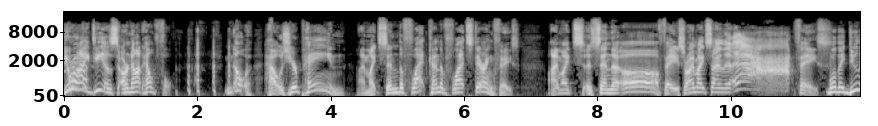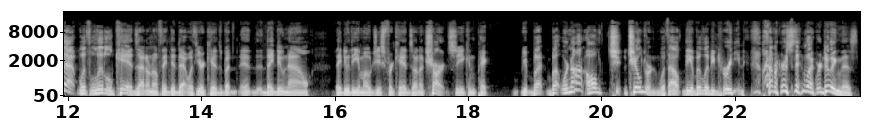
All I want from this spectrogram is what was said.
your ideas are not helpful. No, how's your pain? I might send the flat kind of flat staring face. I might send the oh face, or I might send the ah face. Well, they do that with little kids. I don't know if they did that with your kids, but uh, they do now. They do the emojis for kids on a chart, so you can pick. But but we're not all ch- children without the ability to read. I don't understand why we're doing this.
